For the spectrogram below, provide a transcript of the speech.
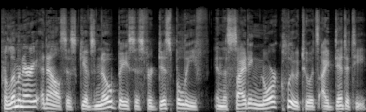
Preliminary analysis gives no basis for disbelief in the sighting nor clue to its identity.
